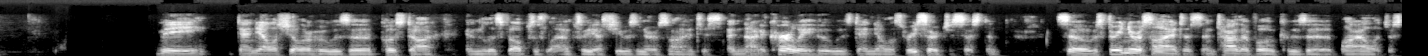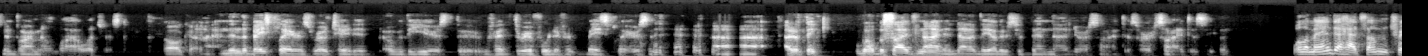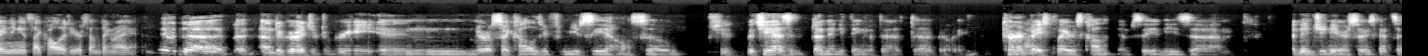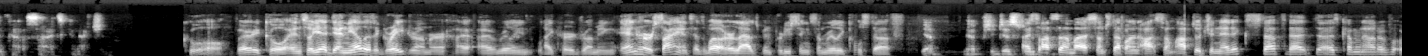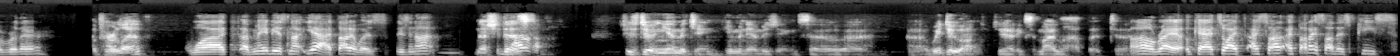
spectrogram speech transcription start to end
me, Daniela Schiller, who was a postdoc in Liz Phelps' lab, so yes, she was a neuroscientist, and Nina Curley, who was Daniela's research assistant. So it was three neuroscientists and Tyler Volk, who's a biologist, an environmental biologist. Oh, okay. Uh, and then the bass players rotated over the years. Through, we've had three or four different bass players. And, uh, I don't think, well, besides Nina, none of the others have been uh, neuroscientists or scientists even. Well, Amanda had some training in psychology or something, right? She had uh, an undergraduate degree in neuropsychology from UCL, so she, but she hasn't done anything with that uh, really. Current bass player is Colin Dempsey, and he's um, an engineer, so he's got some kind of science connection. Cool, very cool. And so, yeah, Danielle is a great drummer. I, I really like her drumming and her science as well. Her lab's been producing some really cool stuff. Yep, she just I saw some uh, some stuff on uh, some optogenetics stuff that uh, is coming out of over there. Of her lab. Well, I, uh, maybe it's not. Yeah, I thought it was. Is it not? No, she does. She's doing imaging, human imaging. So uh, uh, we do optogenetics at my lab, but uh, Oh, right. Okay. So I, I saw. I thought I saw this piece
